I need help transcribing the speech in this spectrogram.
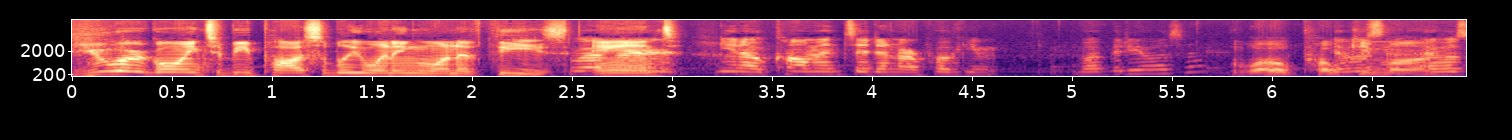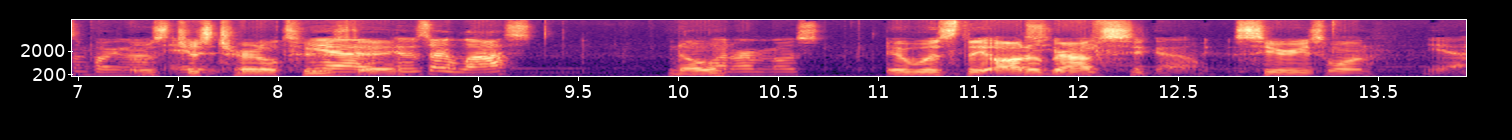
You are going to be possibly winning one of these. Whoever and you know commented in our Pokemon. What video was it? whoa, It wasn't, Pokemon. it wasn't Pokemon. It was just was- Turtle Tuesday. Yeah, it was our last no, one, our most it was the autograph se- series one. Yeah.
